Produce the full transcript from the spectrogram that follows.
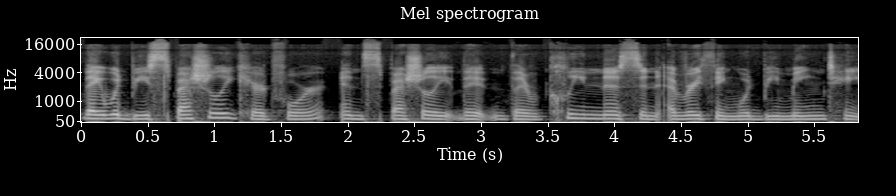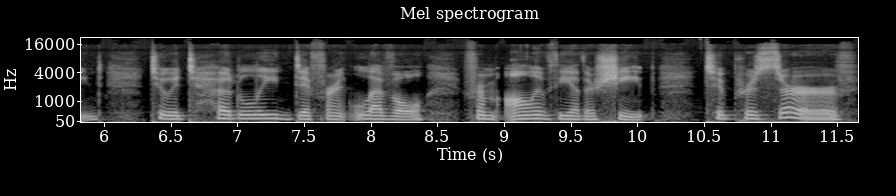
They would be specially cared for and specially the, their cleanness and everything would be maintained to a totally different level from all of the other sheep to preserve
